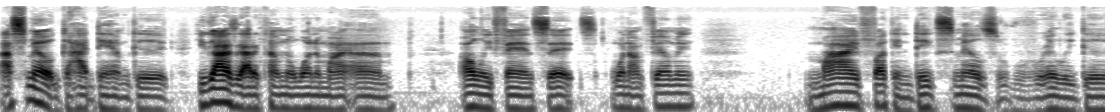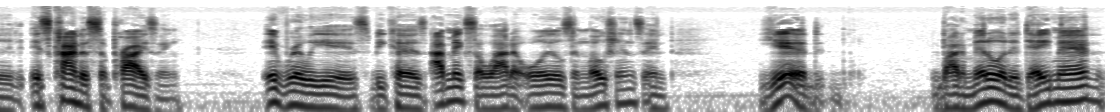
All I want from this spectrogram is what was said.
I smell goddamn good. You guys gotta come to one of my um OnlyFans sets when I'm filming. My fucking dick smells really good. It's kind of surprising. It really is because I mix a lot of oils and lotions and yeah, by the middle of the day, man,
